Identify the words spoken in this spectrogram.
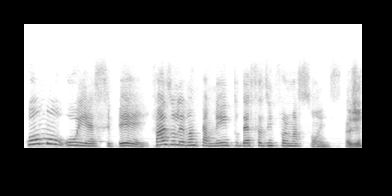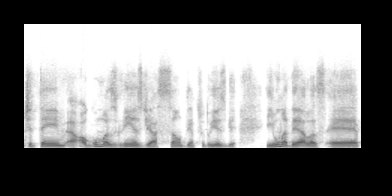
Como o ISB faz o levantamento dessas informações? A gente tem eh, algumas linhas de ação dentro do ISB e uma delas é,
